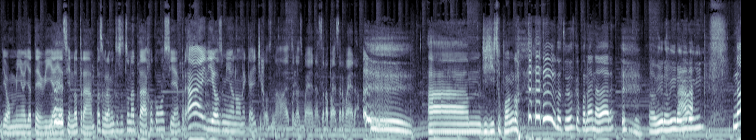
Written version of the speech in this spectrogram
Dios mío, ya te vi ahí haciendo trampas. Seguramente usaste un atajo como siempre. Ay, Dios mío, no me caí, chicos. No, esto no es bueno, esto no puede ser bueno. Ah, GG, supongo. Nos tuvimos que poner a nadar. A ver, a ver, a ver, a ver. ¡No,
